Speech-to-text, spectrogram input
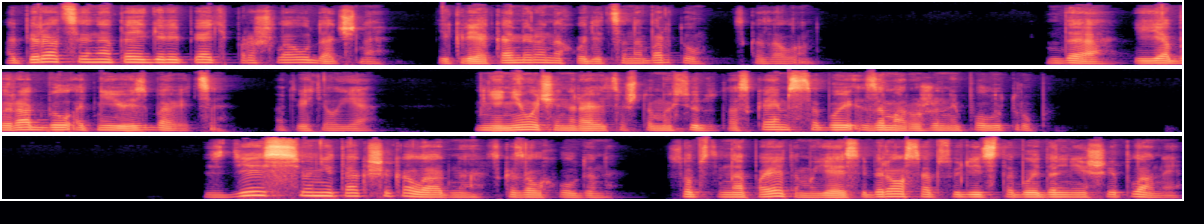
операция на Тайгере-5 прошла удачно, и криокамера находится на борту, сказал он. Да, и я бы рад был от нее избавиться, ответил я. Мне не очень нравится, что мы всюду таскаем с собой замороженный полутруп. «Здесь все не так шоколадно», — сказал Холден. «Собственно, поэтому я и собирался обсудить с тобой дальнейшие планы»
